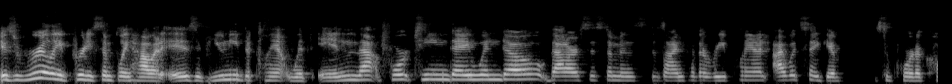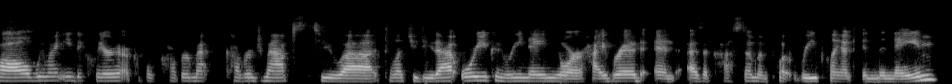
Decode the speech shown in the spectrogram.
Is really pretty simply how it is. If you need to plant within that 14 day window that our system is designed for the replant, I would say give support a call. We might need to clear a couple cover map, coverage maps to uh, to let you do that, or you can rename your hybrid and as a custom and put replant in the name.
